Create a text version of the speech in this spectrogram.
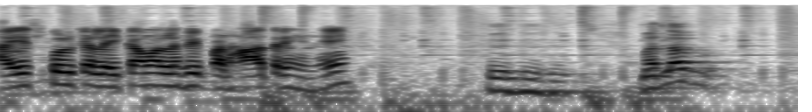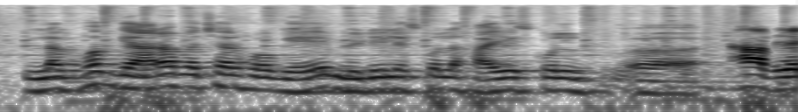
हाई स्कूल के लड़का मन ला भी पढ़ात रही हैं। हम्म, हम्म, हम्म। मतलब लगभग 11 बछर हो गए मिडिल स्कूल हाई स्कूल हाँ भैया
